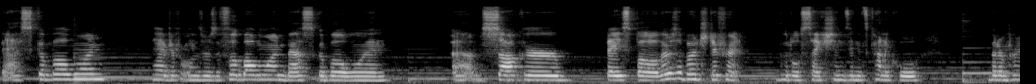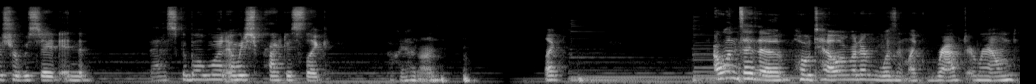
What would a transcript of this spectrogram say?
basketball one. They have different ones. There's a football one, basketball one, um, soccer, baseball. There's a bunch of different little sections, and it's kind of cool. But I'm pretty sure we stayed in the basketball one, and we just practiced like. Okay, hold on. Like I wouldn't say the hotel or whatever wasn't like wrapped around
